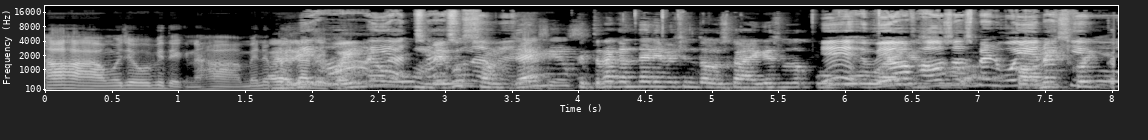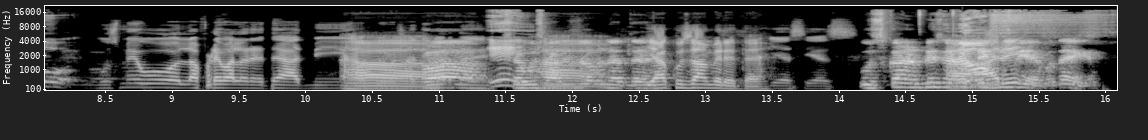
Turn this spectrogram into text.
हाँ हाँ हाँ मुझे वो भी देखना है, हाँ मैंने अरे पहला हाँ देखा। वही हाँ ना वो अच्छा मेरे को समझा yes नहीं कितना गंदा एनिमेशन था उसका आई गेस वो ए ये वे ऑफ़ हाउस हस्बैंड वही है ना कि वो उसमें वो लफड़े वाला रहता है आदमी हाँ। हाँ है। हो हाँ है। याकुजा में रहता है। यस यस उसका हाँ नेटफ्लिक्स अरे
